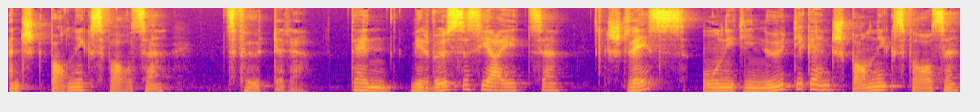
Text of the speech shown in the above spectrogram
Entspannungsphasen zu fördern. Denn wir wissen es ja jetzt, Stress ohne die nötigen Entspannungsphasen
